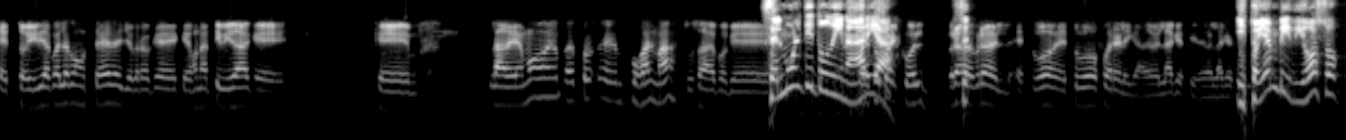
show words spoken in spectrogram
estoy de acuerdo con ustedes, yo creo que, que es una actividad que, que la debemos eh, eh, empujar más, tú sabes, porque... Ser multitudinaria. cool. Brother, Se- brother, estuvo, estuvo fuera de liga, de verdad que sí, de verdad que sí. Y estoy envidioso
